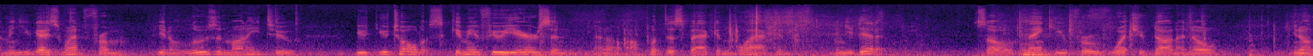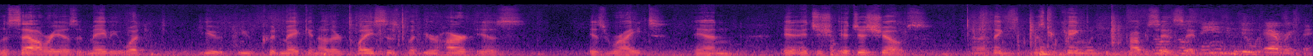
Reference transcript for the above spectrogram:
I mean, you guys went from, you know, losing money to, you, you told us, give me a few years and, and I'll, I'll put this back in the black, and, and you did it. So, thank you for what you've done. I know, you know, the salary isn't maybe what you, you could make in other places, but your heart is, is right, and it, it just, it just shows. And I think Mr. King would probably say the So- So same. Stan can do everything.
